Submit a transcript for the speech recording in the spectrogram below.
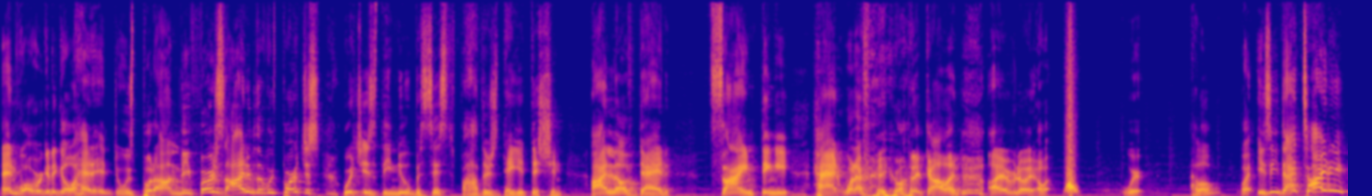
And what we're gonna go ahead and do is put on the first item that we've purchased, which is the Noob Assist Father's Day Edition. I love dad sign thingy hat, whatever you want to call it. I have no idea. Oh, where? Hello? What? Is he that tiny?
